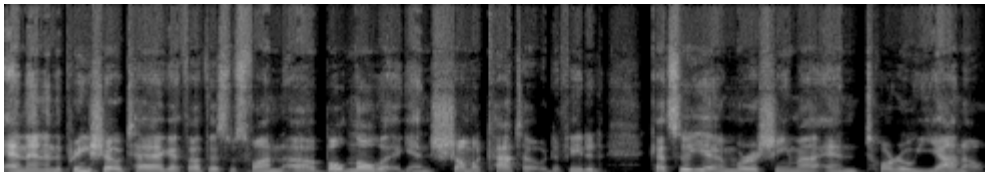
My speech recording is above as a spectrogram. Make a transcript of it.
And then in the pre-show tag, I thought this was fun. Uh, Boltin Oleg and Shoma Kato defeated Katsuya Murashima and Toru Yano.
